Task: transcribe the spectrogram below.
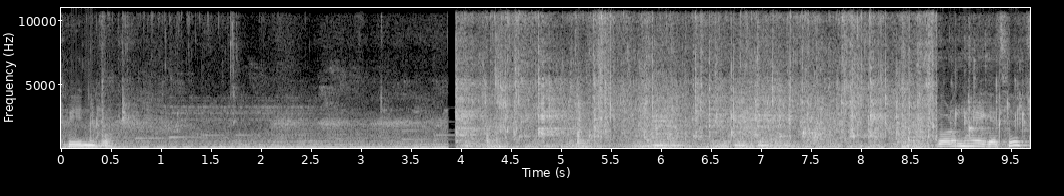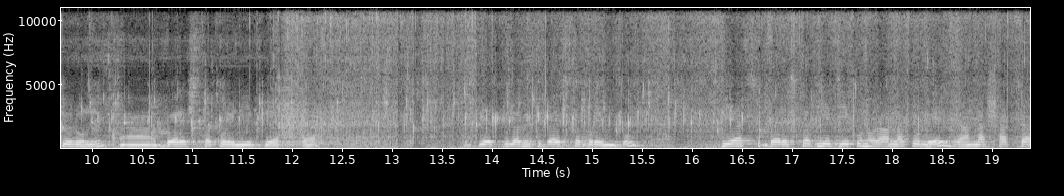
ধুয়ে নিব। গরম হয়ে গেছে, চলুন ব্যারেস্তা করে নিই পেঁয়াজটা। পেঁয়াজগুলো আমি একটু ব্যারেস্তা করে নিব। পেঁয়াজ ব্যারেস্তা দিয়ে যে কোনো রান্না করলে রান্নার স্বাদটা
